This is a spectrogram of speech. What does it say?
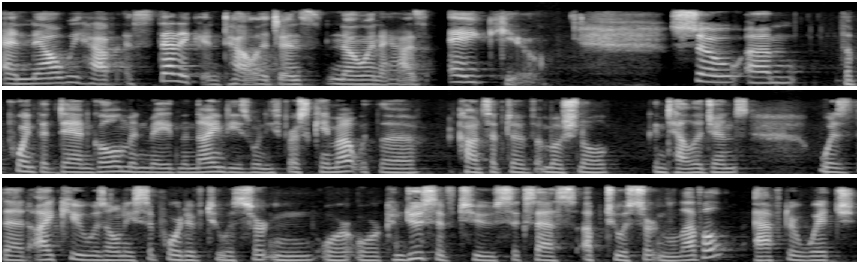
and now we have aesthetic intelligence known as AQ. So um, the point that Dan Goleman made in the 90s when he first came out with the concept of emotional intelligence was that IQ was only supportive to a certain or, or conducive to success up to a certain level, after which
